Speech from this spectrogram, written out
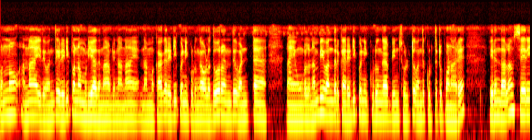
சொன்னோம் அண்ணா இது வந்து ரெடி பண்ண முடியாதுண்ணா அப்படின்னா அண்ணா நமக்காக ரெடி பண்ணி கொடுங்க. அவ்வளோ தூரம் இருந்து வந்துட்டேன். நான் உங்களை நம்பி வந்திருக்கேன். ரெடி பண்ணி கொடுங்க அப்படின்னு சொல்லிட்டு வந்து கொடுத்துட்டு போனார். இருந்தாலும் சரி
